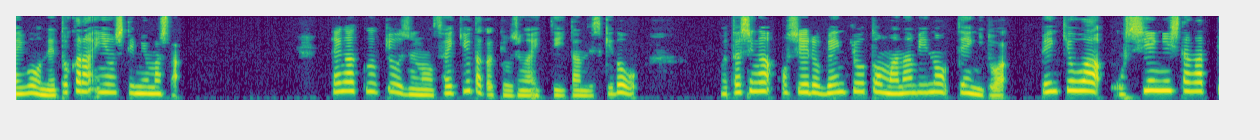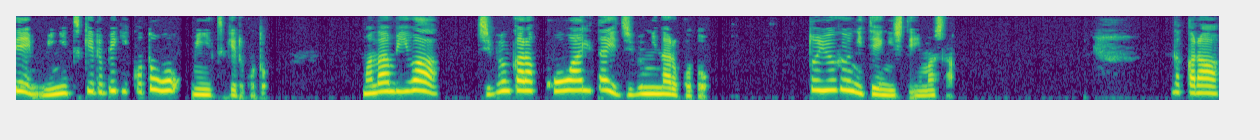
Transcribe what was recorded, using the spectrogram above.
違いをネットから引用してみました。大学教授の佐伯豊教授が言っていたんですけど、私が教える勉強と学びの定義とは、勉強は教えに従って身につけるべきことを身につけること。学びは自分からこうありたい自分になることというふうに定義していました。だから、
